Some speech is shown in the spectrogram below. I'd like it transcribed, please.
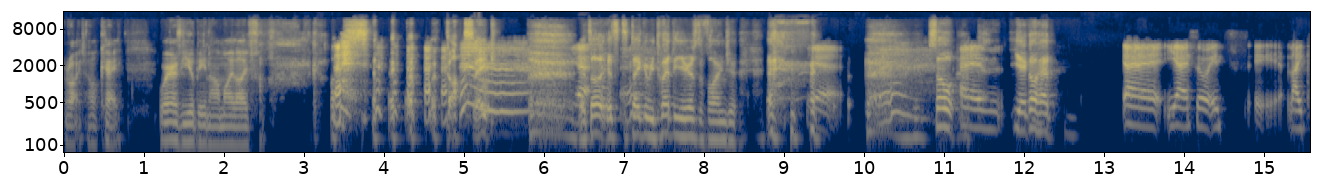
Right. Okay. Where have you been all my life? God's sake. God's sake. Yeah. It's, it's taken me 20 years to find you. yeah. So, um, yeah, go ahead. Uh, yeah, so it's Eh, like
